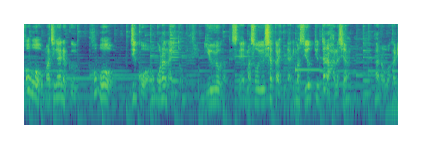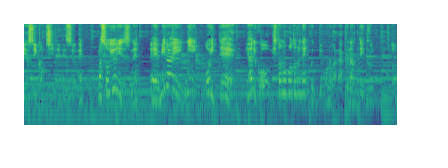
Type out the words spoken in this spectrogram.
ほぼ間違いなく、ほぼ事故は起こらないというようなですね、まあ、そういう社会になりますよって言ったら話はあの分かりやすいかもしれないですよね。まあ、そういうようにですね、えー、未来において、やはりこう人のボトルネックっていうものがなくなっていくこと、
